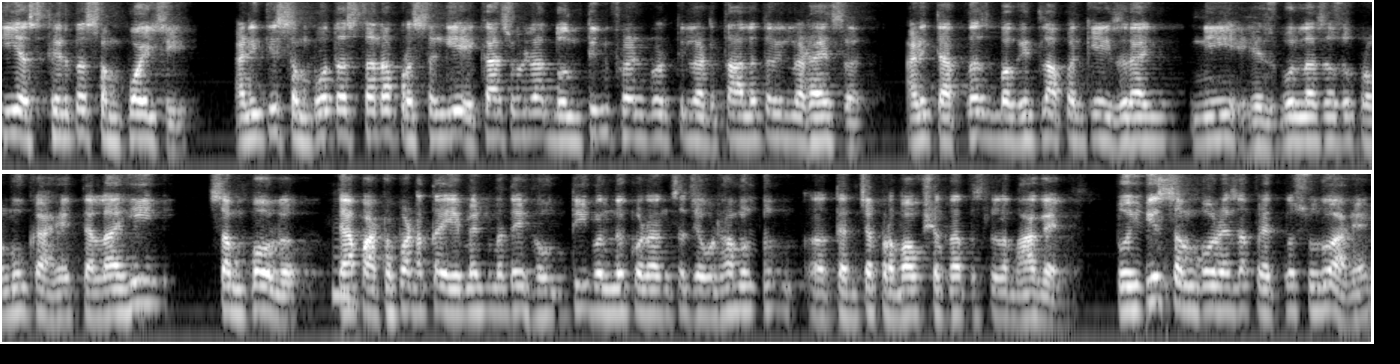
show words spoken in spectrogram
ती अस्थिरता संपवायची. आणि ती संपवत असताना प्रसंगी एकाच वेळेला दोन तीन फ्रंटवरती लढता आलं तरी लढायचं. आणि त्यातनंच बघितलं आपण की इस्रायलनी हेजबुल्लाचा जो प्रमुख आहे त्यालाही संपवलं. त्या पाठोपाठ आता येमेनमध्ये हौती बंदखोरांचा जेवढा म्हणून त्यांच्या प्रभाव क्षेत्रात असलेला भाग आहे तोही संपवण्याचा प्रयत्न सुरू आहे.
